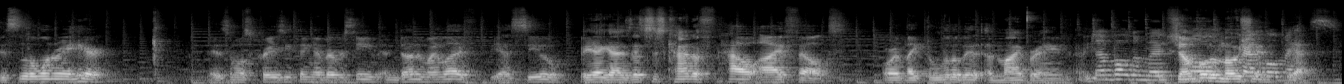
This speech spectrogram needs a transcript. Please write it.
This little one right here is the most crazy thing I've ever seen and done in my life. Yes, you. But yeah, guys, that's just kind of how I felt, or like the little bit of my brain. Jumbled emotion. Jumbled emotion. Yes,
